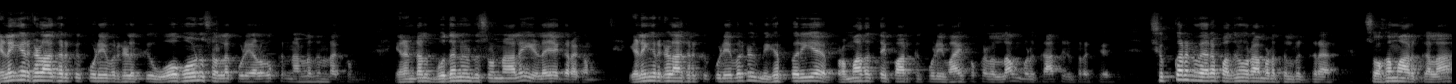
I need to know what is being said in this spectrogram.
இளைஞர்களாக இருக்கக்கூடியவர்களுக்கு ஓகோன்னு சொல்லக்கூடிய அளவுக்கு நல்லது நடக்கும். இரண்டால் புதன் என்று சொன்னாலே இளைய கிரகம். இளைஞர்களாக இருக்கக்கூடியவர்கள் மிகப்பெரிய பிரமாதத்தை பார்க்கக்கூடிய வாய்ப்புகள் எல்லாம் உங்களுக்கு காத்துக்கிட்டு இருக்கு. சுக்கரன் வேற பதினோராம் இடத்தில் இருக்கிறார். சுகமா இருக்கலாம்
